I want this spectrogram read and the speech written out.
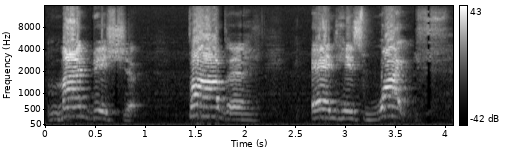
My bishop, father, and his wife,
